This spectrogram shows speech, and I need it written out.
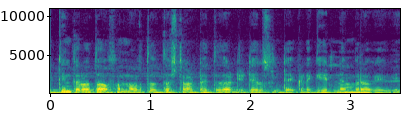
ఎక్కిన తర్వాత హాఫ్ అన్ అవర్ తర్వాత స్టార్ట్ అవుతుంది. ఆ డీటెయిల్స్ ఉంటాయి ఇక్కడ గేట్ నెంబర్ అవి ఇవి.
